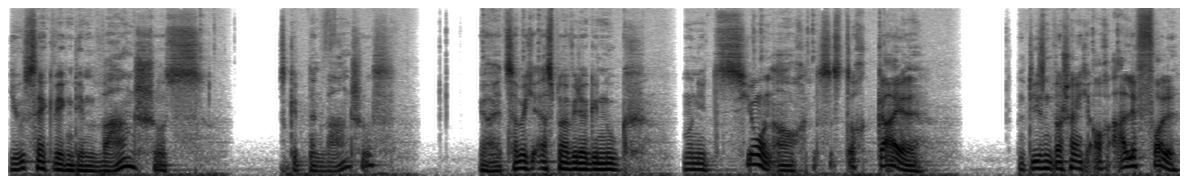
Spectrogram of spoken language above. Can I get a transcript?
USEC wegen dem Warnschuss. Es gibt einen Warnschuss? Ja, jetzt habe ich erstmal wieder genug Munition auch. Das ist doch geil. Und die sind wahrscheinlich auch alle voll.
